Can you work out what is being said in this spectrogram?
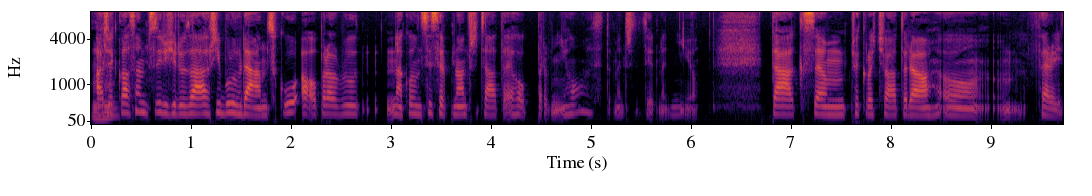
a mm-hmm. řekla jsem si, že do září budu v Dánsku a opravdu na konci srpna 31. jestli to je 31 dní, jo, tak jsem překročila teda uh, ferry,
